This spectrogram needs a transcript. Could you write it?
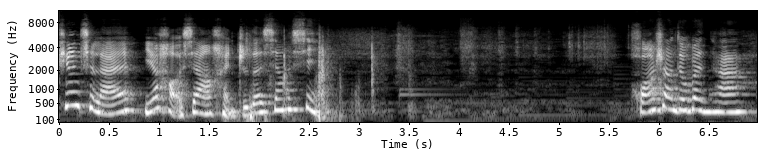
听起来也好像很值得相信。皇上就问他：“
